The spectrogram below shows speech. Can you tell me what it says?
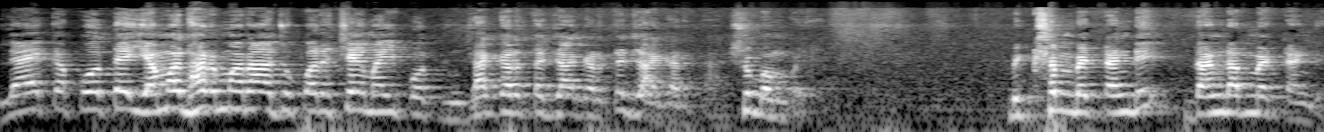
లేకపోతే యమధర్మరాజు పరిచయం అయిపోతుంది. జాగ్రత్త జాగ్రత్త జాగ్రత్త. శుభం పోయి. భిక్షం పెట్టండి దండం పెట్టండి.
